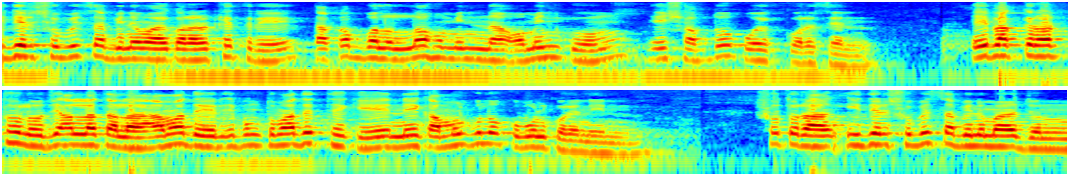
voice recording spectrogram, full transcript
ঈদের শুভেচ্ছা বিনিময় করার ক্ষেত্রে তাকব্বাল্লাহ মিন্না অমিনকুম এই শব্দ প্রয়োগ করেছেন। এই বাক্যের অর্থ হলো যে আল্লাহ তালা আমাদের এবং তোমাদের থেকে নেক আমলগুলো কবুল করে নিন। সুতরাং ঈদের শুভেচ্ছা বিনিময়ের জন্য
